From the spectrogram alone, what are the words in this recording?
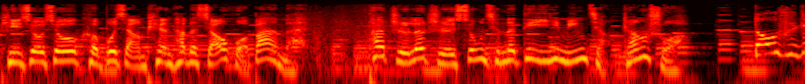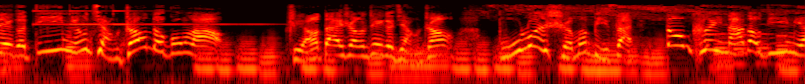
皮羞羞可不想骗他的小伙伴们，他指了指胸前的第一名奖章说：“都是这个第一名奖章的功劳。只要带上这个奖章，不论什么比赛都可以拿到第一名。”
